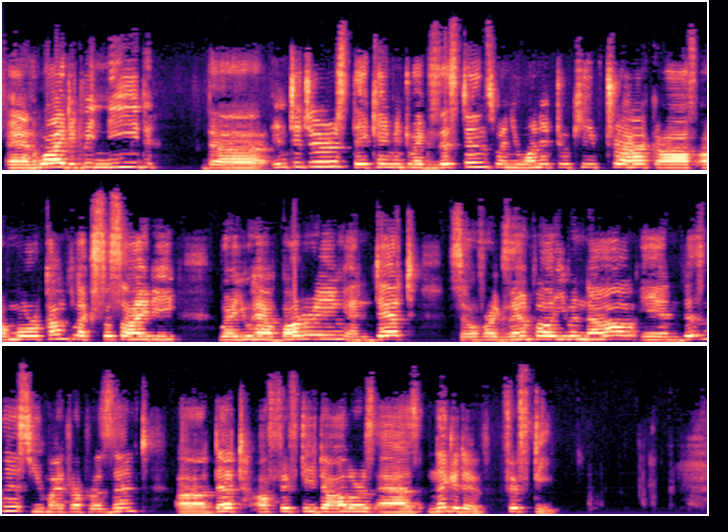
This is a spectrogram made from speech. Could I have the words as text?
And why did we need the integers? They came into existence when you wanted to keep track of a more complex society where you have borrowing and debt. So for example, even now in business, you might represent a debt of $50 as negative 50.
